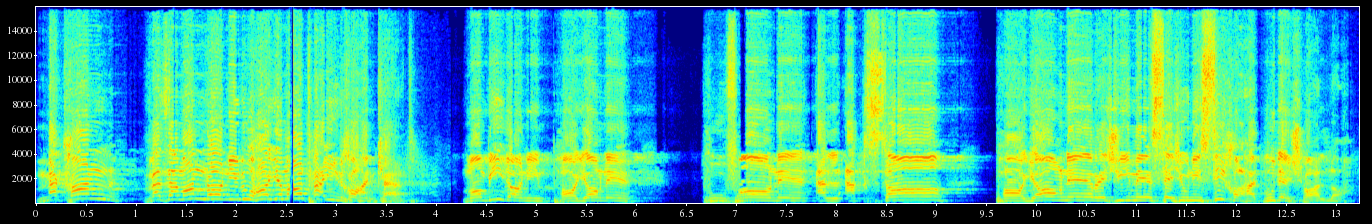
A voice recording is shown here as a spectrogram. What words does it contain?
مکان و زمان را نیروهای ما تعیین خواهند کرد. ما می‌دانیم پایان طوفان الاقصا پایان رژیم سهیونیستی خواهد بود انشاءالله.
